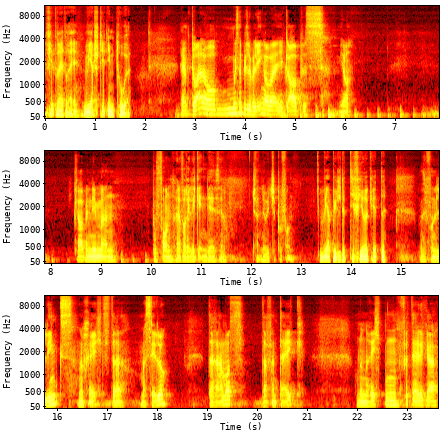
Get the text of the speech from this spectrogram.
4-3-3. Wer steht im Tor? Ja, Im Tor da muss ich ein bisschen überlegen, aber ich glaube, es, ja. Ich glaube, ich nehme einen Buffon, einfach eine Legende ist, ja. Gianluigi Buffon. Wer bildet die Viererkette? Also von links nach rechts der Marcelo, der Ramos, der Van Dijk und einen rechten Verteidiger.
